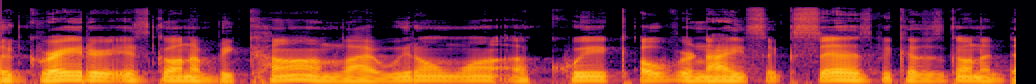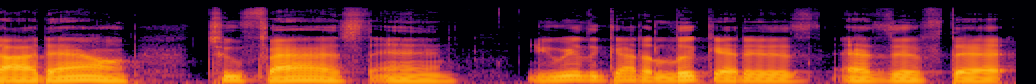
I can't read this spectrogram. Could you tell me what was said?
the greater it's going to become. Like we don't want a quick overnight success because it's going to die down too fast. And you really got to look at it as, as if that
